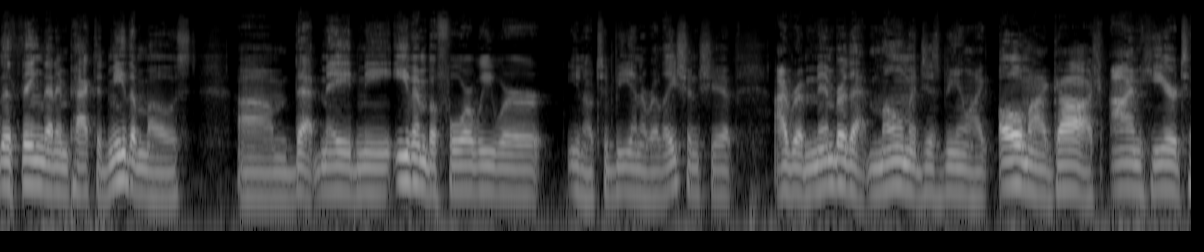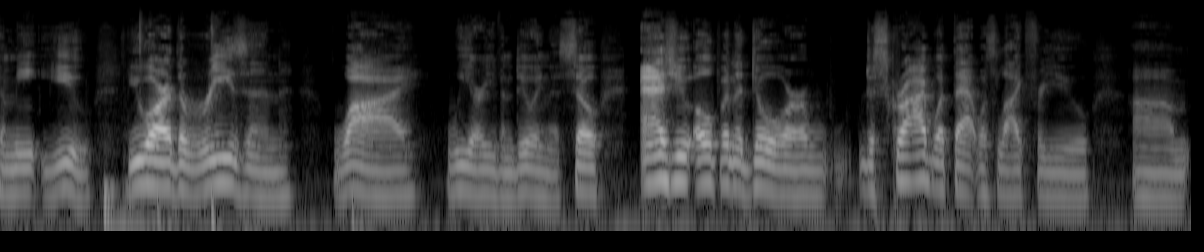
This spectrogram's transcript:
the thing that impacted me the most um, that made me even before we were you know to be in a relationship i remember that moment just being like oh my gosh i'm here to meet you you are the reason why we are even doing this. So, as you open the door, describe what that was like for you. Um,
